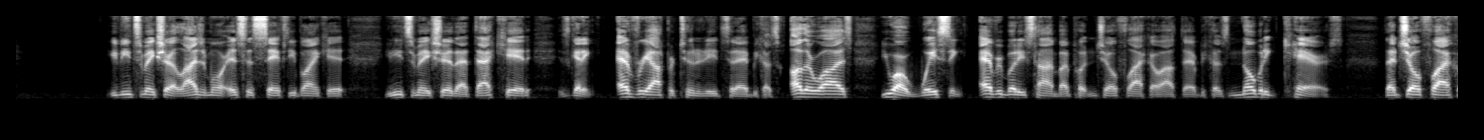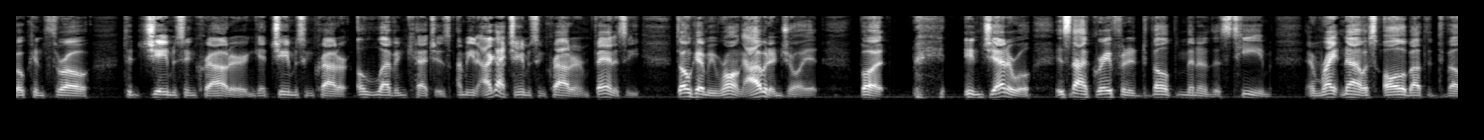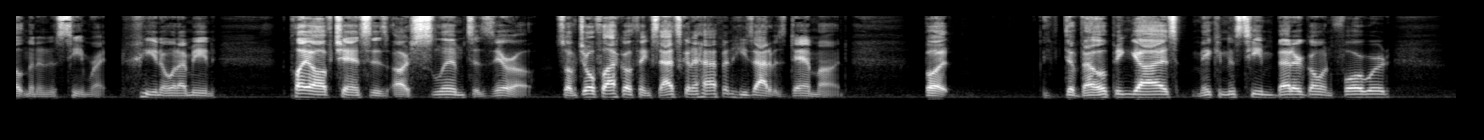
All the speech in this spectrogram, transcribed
You need to make sure Elijah Moore is his safety blanket. You need to make sure that that kid is getting every opportunity today because otherwise you are wasting everybody's time by putting Joe Flacco out there because nobody cares that Joe Flacco can throw to Jamison Crowder and get Jamison Crowder 11 catches. I mean, I got Jamison Crowder in fantasy. Don't get me wrong, I would enjoy it, but in general, it's not great for the development of this team. And right now, it's all about the development of this team, right? You know what I mean? Playoff chances are slim to zero. So if Joe Flacco thinks that's going to happen, he's out of his damn mind. But developing guys, making this team better going forward,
